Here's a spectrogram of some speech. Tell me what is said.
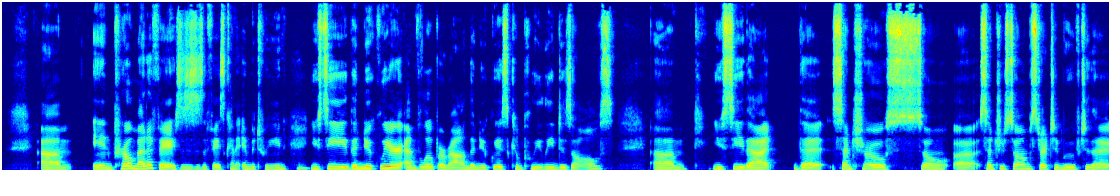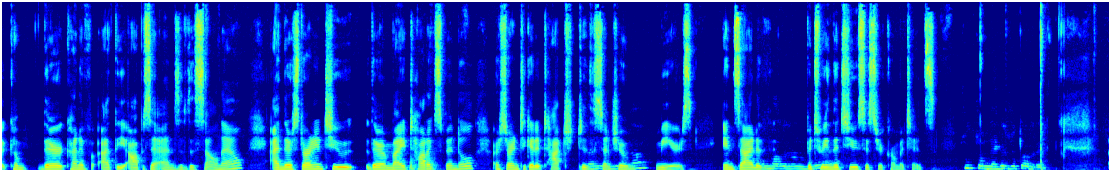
Um, in prometaphase, this is the phase kind of in between, you see the nuclear envelope around the nucleus completely dissolves. Um, you see that the centrosome, uh, centrosomes start to move to the, they're kind of at the opposite ends of the cell now, and they're starting to, their mitotic spindle are starting to get attached to the centromeres inside of, between the two sister chromatids.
